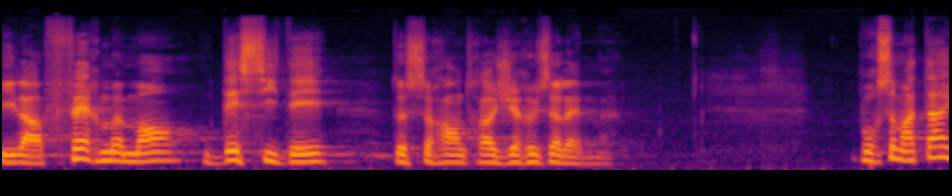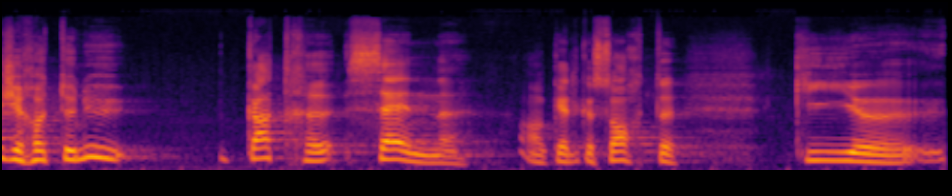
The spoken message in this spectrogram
il a fermement décidé de se rendre à Jérusalem. Pour ce matin, j'ai retenu quatre scènes en quelque sorte, qui, euh,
